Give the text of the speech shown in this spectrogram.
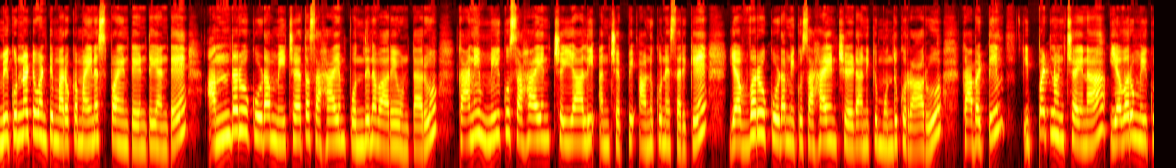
మీకున్నటువంటి మరొక మైనస్ పాయింట్ ఏంటి అంటే అందరూ కూడా మీ చేత సహాయం పొందిన వారే ఉంటారు. కానీ మీకు సహాయం చెయ్యాలి అని చెప్పి అనుకునేసరికి ఎవ్వరూ కూడా మీకు సహాయం చేయడానికి ముందుకు రారు. కాబట్టి ఇప్పటి నుంచైనా ఎవరు మీకు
